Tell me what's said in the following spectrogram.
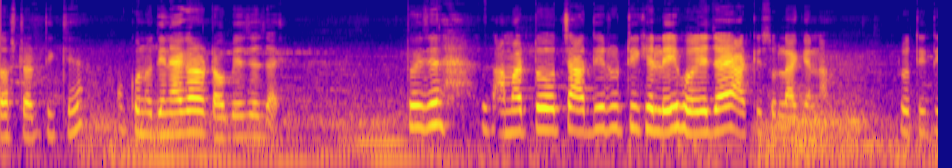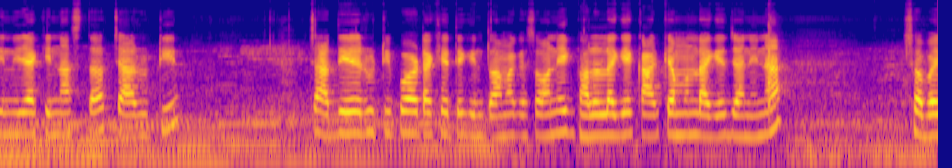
দশটার দিকে। কোনো দিন এগারোটাও বেজে যায়। তো এই যে আমার তো চা দিয়ে রুটি খেলেই হয়ে যায়, আর কিছু লাগে না। প্রতিদিনই একই নাস্তা চা রুটি। চা দিয়ে রুটি পরোটা খেতে কিন্তু আমার কাছে অনেক ভালো লাগে, কার কেমন লাগে জানি না। সবাই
